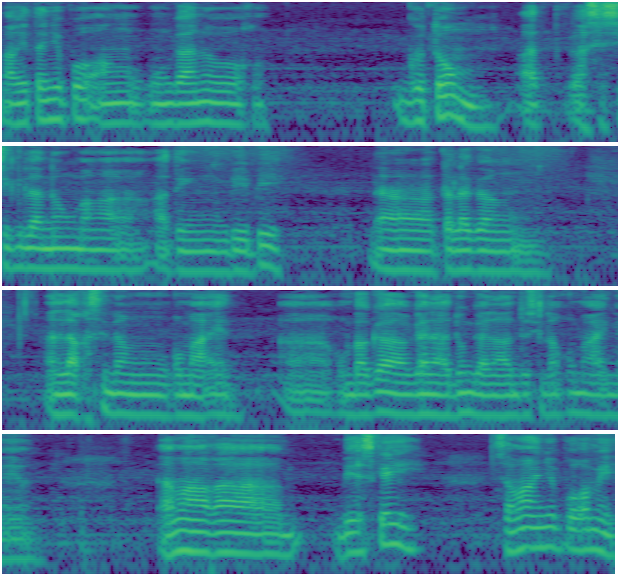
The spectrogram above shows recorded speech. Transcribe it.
makita niyo po ang kung gaano gutom at kasisigla ng mga ating bibi na talagang ang lakas nilang kumain. Ah, kumbaga, ganadong ganado silang kumain ngayon. Ah, mga ka-BSK, samahan niyo po kami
